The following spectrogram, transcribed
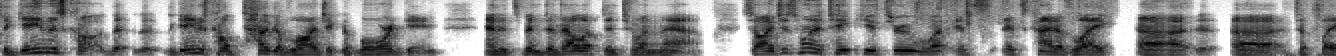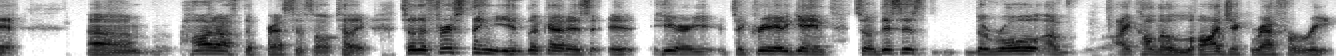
The game is called the, the, the game is called Tug of Logic, the board game, and it's been developed into an app. So I just want to take you through what it's it's kind of like uh, uh, to play it um, hot off the presses, I'll tell you. So the first thing you'd look at is it, here to create a game. So this is the role of, I call the logic referee.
